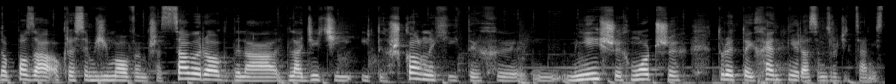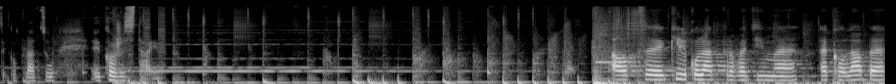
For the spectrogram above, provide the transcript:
no, poza okresem zimowym przez cały rok dla, dla dzieci i tych szkolnych, i tych y, mniejszych, młodszych, które tutaj chętnie razem z rodzicami z tego placu y, korzystają. Od kilku lat prowadzimy Ekolabę.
